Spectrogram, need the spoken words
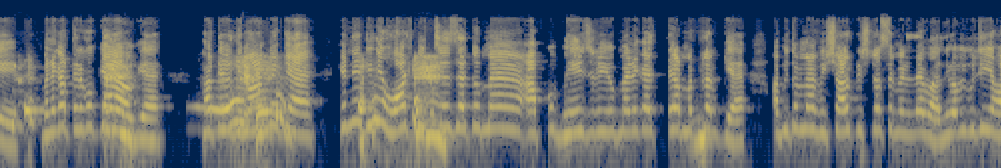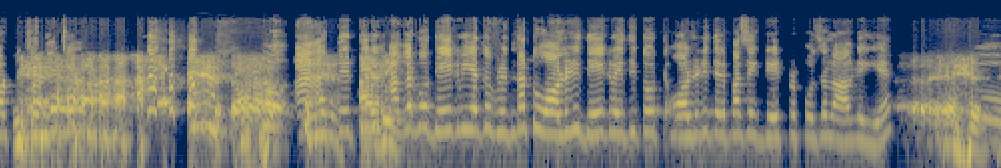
के। मैंने कहा तेरे को क्या हो गया है? हाँ तेरे दिमाग में क्या है? कि नहीं दीदी हॉट पिक्चर्स है तो मैं आपको भेज रही हूँ। मैंने कहा तेरा मतलब क्या है? अभी तो मैं विशाल कृष्णा से मिलने वाली हूँ अभी मुझे ये हॉट चाहिए तो तेरे अगर वो देख रही है तो वृंदा तू ऑलरेडी देख रही थी तो ऑलरेडी तेरे पास एक डेट प्रपोजल आ गई है। तो,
